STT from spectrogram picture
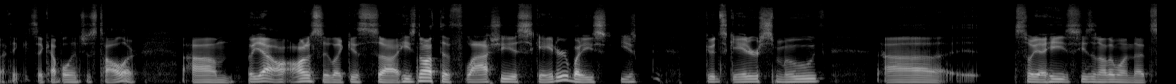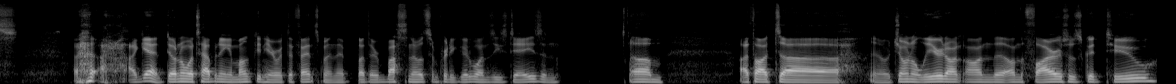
i think he's a couple inches taller um but yeah honestly like his uh he's not the flashiest skater but he's he's good skater smooth uh so yeah he's he's another one that's again don't know what's happening in moncton here with defensemen but they're busting out some pretty good ones these days and um I thought uh, you know Jonah Leard on, on the on the Flyers was good too.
